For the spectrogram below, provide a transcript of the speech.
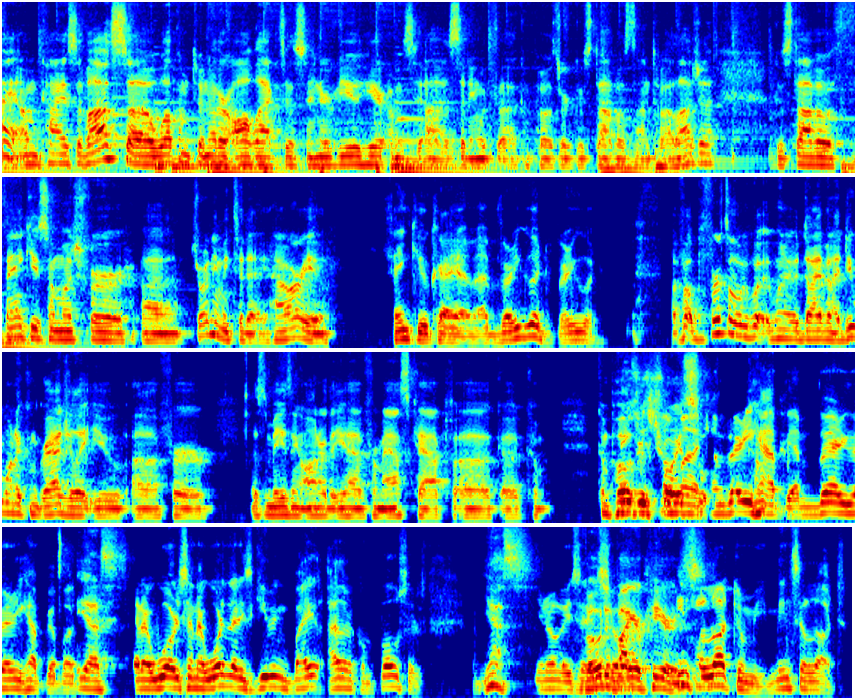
Hi, I'm Kai Savas. Uh, welcome to another All Access interview here. I'm uh, sitting with uh, composer Gustavo Santaolalla. Gustavo, thank you so much for uh, joining me today. How are you? Thank you, Kai. I'm very good, very good. First of all, when we dive in, I do want to congratulate you uh, for this amazing honor that you have from ASCAP, uh, com- Composer's so Choice. Much. I'm very happy. I'm very, very happy about yes. that award. It's an award that is given by other composers. Yes. You know, it's voted so by your peers. Means a lot to me. Means a lot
